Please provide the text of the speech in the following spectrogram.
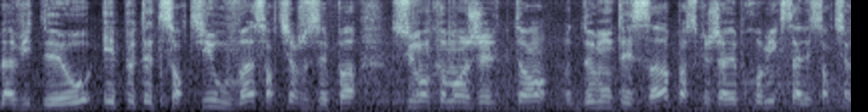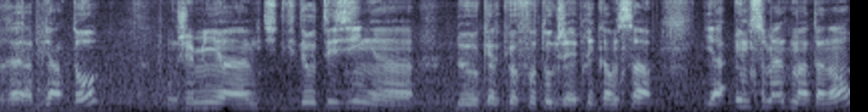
La vidéo est peut-être sortie ou va sortir, je sais pas, suivant comment j'ai le temps de monter ça, parce que j'avais promis que ça allait sortir bientôt. Donc j'ai mis une petite vidéo teasing euh, de quelques photos que j'avais pris comme ça il y a une semaine maintenant.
